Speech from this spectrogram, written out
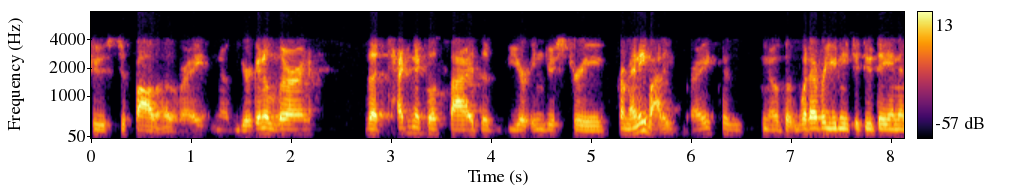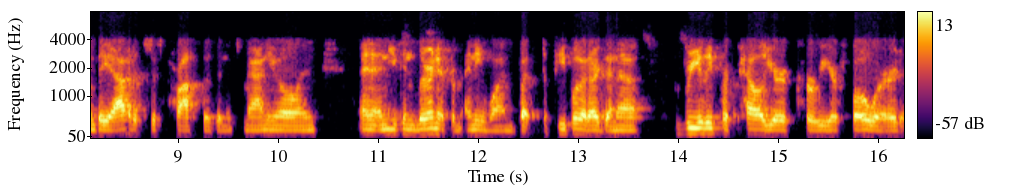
choose to follow, right? You know, you're going to learn the technical sides of your industry from anybody, right? Because you know the, whatever you need to do day in and day out, it's just process and it's manual, and, and and you can learn it from anyone. But the people that are gonna really propel your career forward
